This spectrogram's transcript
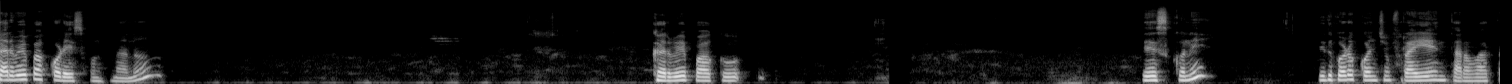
కరివేపాకు కూడా వేసుకుంటున్నాను. కరివేపాకు వేసుకొని ఇది కూడా కొంచెం ఫ్రై అయిన తర్వాత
